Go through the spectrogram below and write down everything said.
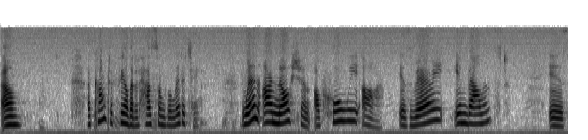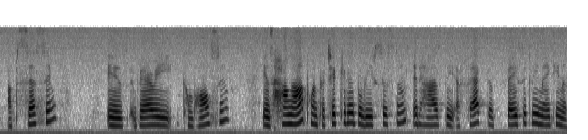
Um, I've come to feel that it has some validity. When our notion of who we are is very imbalanced, is obsessive, is very compulsive, is hung up on particular belief systems, it has the effect of basically making us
